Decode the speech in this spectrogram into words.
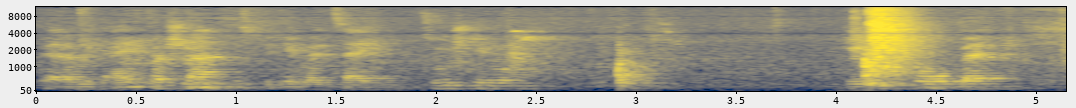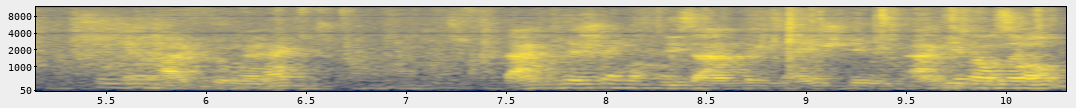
Wer damit einverstanden ist, bitte mal Zeichen Zustimmung. Gegenprobe, Enthaltungen. Danke, dieser Antrag ist einstimmig angenommen.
